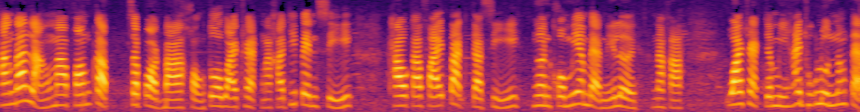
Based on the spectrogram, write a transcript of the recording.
ทางด้านหลังมาพร้อมกับสปอร์ตบาร์ของตัว y t r a c k นะคะ ที่เป็นสีเทากาไฟต์ตัดกับสีเงินโครเมียมแบบนี้เลยนะคะ y t r a c k จะมีให้ทุกรุ่นตั้งแต่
